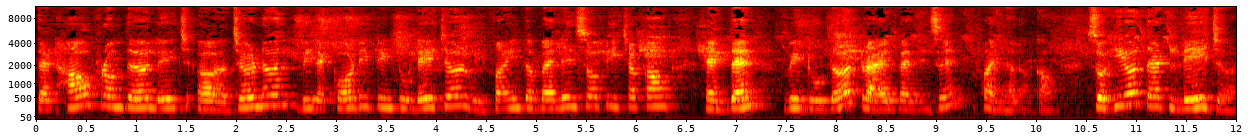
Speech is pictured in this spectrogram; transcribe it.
that how from the uh, journal we record it into ledger, we find the balance of each account and then we do the trial balance and final account. So here that ledger,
